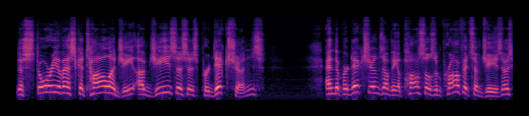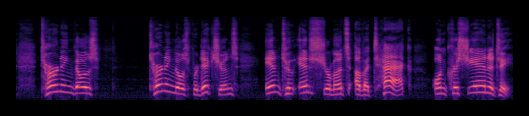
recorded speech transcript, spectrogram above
the story of eschatology of Jesus' predictions and the predictions of the apostles and prophets of Jesus, turning those turning those predictions into instruments of attack on Christianity.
